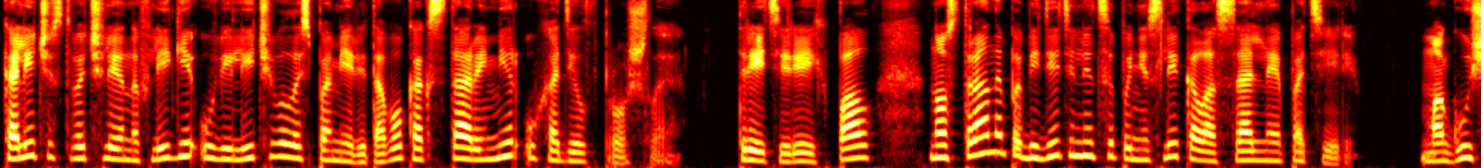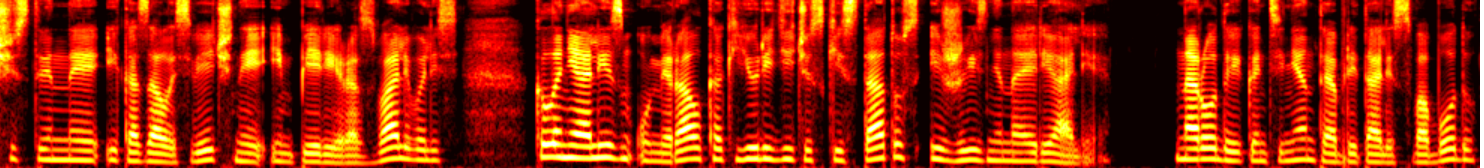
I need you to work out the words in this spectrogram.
Количество членов Лиги увеличивалось по мере того, как Старый мир уходил в прошлое. Третий рейх пал, но страны-победительницы понесли колоссальные потери. Могущественные и, казалось, вечные империи разваливались, колониализм умирал как юридический статус и жизненная реалия. Народы и континенты обретали свободу.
